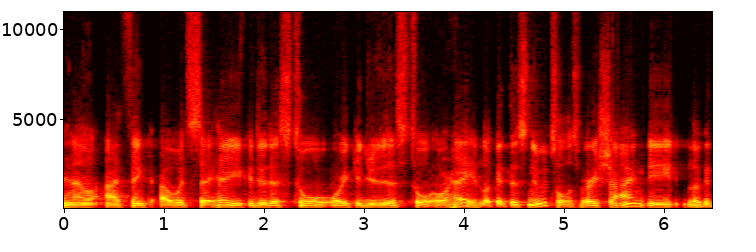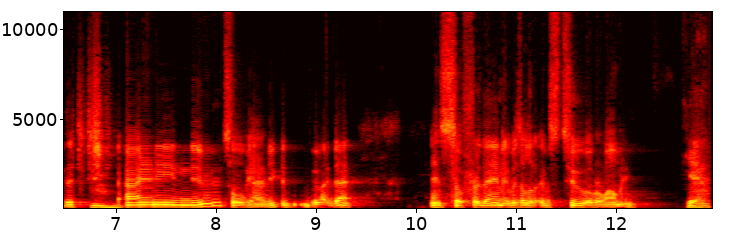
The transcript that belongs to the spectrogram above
You know, I think I would say, hey, you could do this tool, or you could do this tool, or hey, look at this new tool. It's very shiny. Look at this mm-hmm. shiny new tool we have. You could do like that. And so for them, it was a little, it was too overwhelming. Yeah.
